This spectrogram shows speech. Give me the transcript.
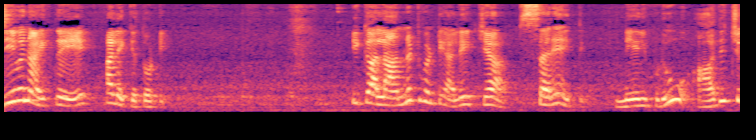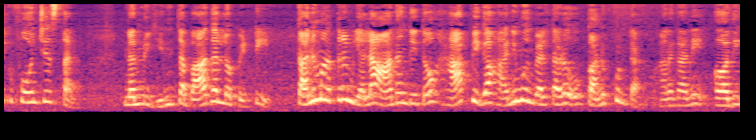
జీవన అయితే అలేఖ్యతోటి ఇక అలా అన్నటువంటి అలేఖ్య సరే అయితే నేనిప్పుడు ఆదిత్యకు ఫోన్ చేస్తాను. నన్ను ఇంత బాధల్లో పెట్టి తను మాత్రం ఎలా ఆనందితో హ్యాపీగా హనీమూన్ వెళ్తాడో కనుక్కుంటాను అనగానే అది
